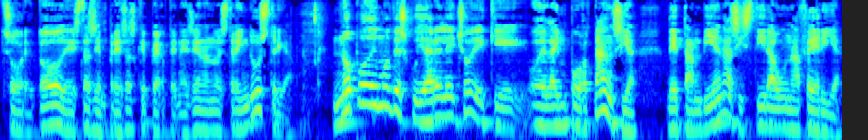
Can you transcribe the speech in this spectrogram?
sobre todo de estas empresas que pertenecen a nuestra industria. No podemos descuidar el hecho de que o de la importancia de también asistir a una feria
